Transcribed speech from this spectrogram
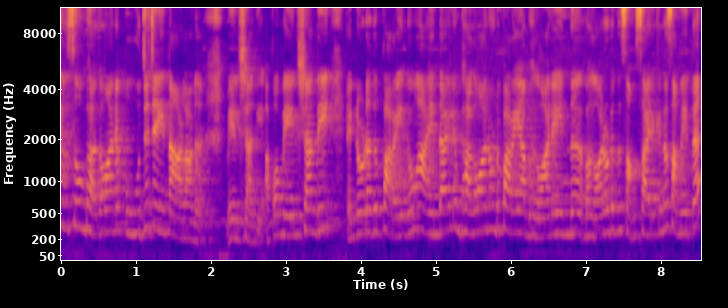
ദിവസവും ഭഗവാനെ പൂജ ചെയ്യുന്ന ആളാണ് മേൽശാന്തി. അപ്പോൾ മേൽശാന്തി എന്നോട് അത് പറയുന്നു. ആ എന്തായാലും ഭഗവാനോട് പറയാം. ഭഗവാനെ ഇന്ന് ഭഗവാനോട് ഇന്ന് സംസാരിക്കുന്ന സമയത്ത്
